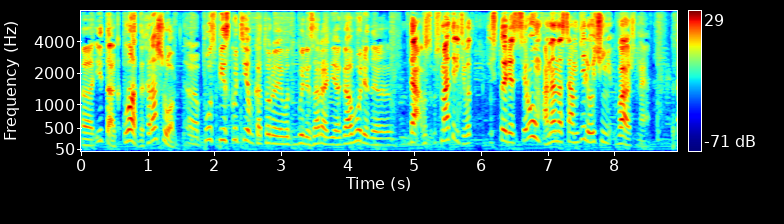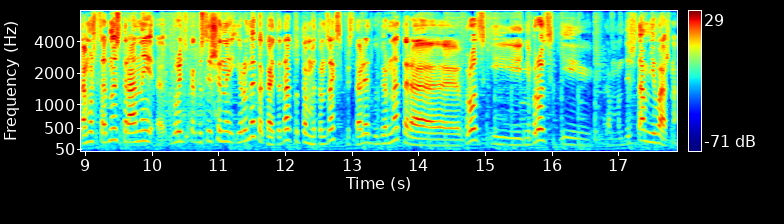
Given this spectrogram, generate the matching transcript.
Э, итак, ладно, хорошо. Э, по списку тем, которые вот были заранее оговорены... Да, смотрите, вот история с Серум, она на самом деле очень важная. Потому что, с одной стороны, э, вроде как бы совершенно ерунда какая-то, да, кто там в этом ЗАГСе представляет губернатора, Бродский, не Бродский, там, Мандельштам, неважно.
